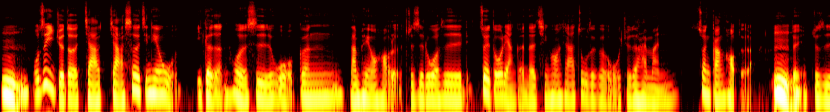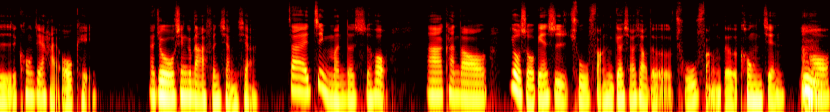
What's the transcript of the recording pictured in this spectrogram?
嗯，我自己觉得假，假假设今天我。一个人，或者是我跟男朋友好了，就是如果是最多两个人的情况下住这个，我觉得还蛮算刚好的啦。嗯，对，就是空间还 OK。那就先跟大家分享一下，在进门的时候，他看到右手边是厨房，一个小小的厨房的空间。然后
